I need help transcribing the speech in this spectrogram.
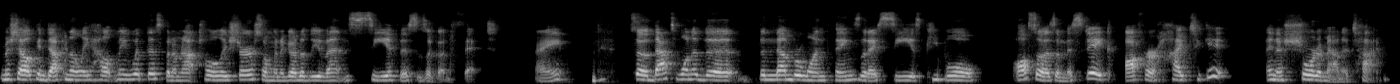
Michelle can definitely help me with this, but I'm not totally sure. So I'm going to go to the event and see if this is a good fit. Right. So that's one of the the number one things that I see is people also as a mistake offer high ticket in a short amount of time.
